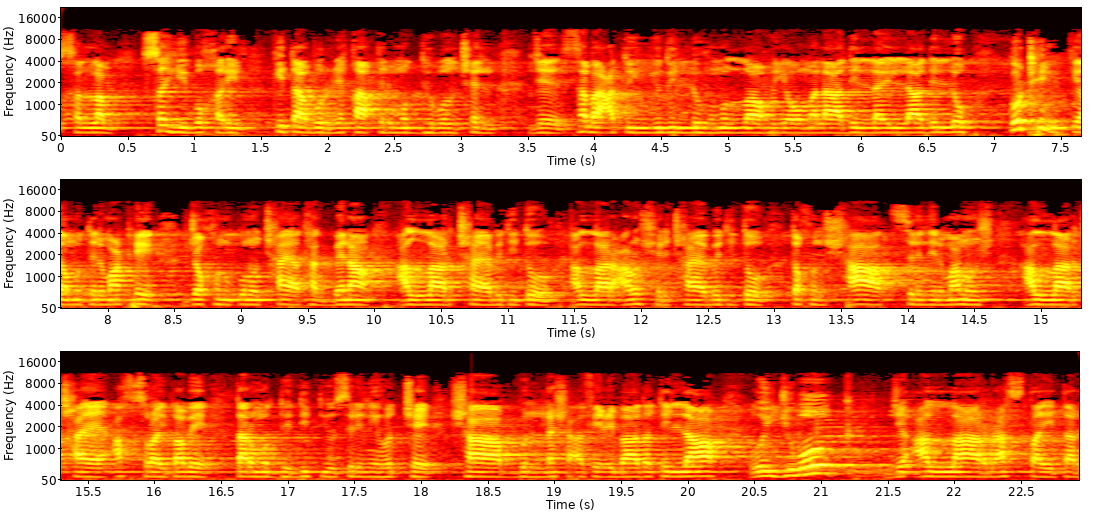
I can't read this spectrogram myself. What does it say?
ওসাল্লাম সহি বুখারির কিতাবুর রেকাকের মধ্যে বলছেন যে কঠিন কিয়ামতের মাঠে যখন কোনো ছায়া থাকবে না, আল্লাহর ছায়া ব্যতীত, আল্লাহর আরসের ছায়া ব্যতীত, তখন সাত শ্রেণির মানুষ আল্লাহর ছায়ায় আশ্রয় পাবে। তার মধ্যে দ্বিতীয় শ্রেণি হচ্ছে ইবাদতিল্লাহ। ওই যুবক যে আল্লাহর রাস্তায় তার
